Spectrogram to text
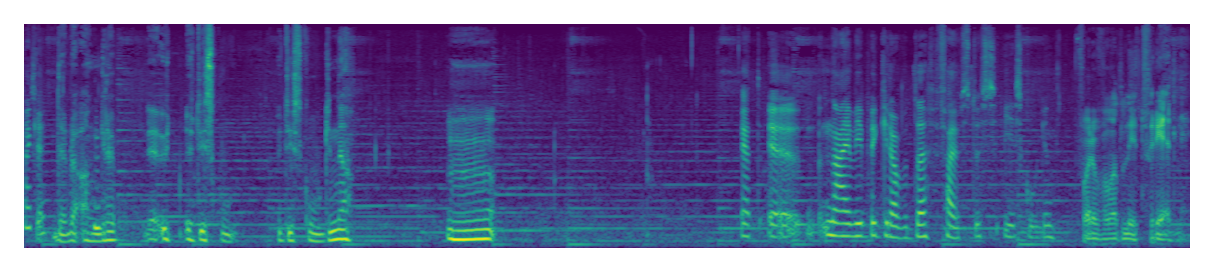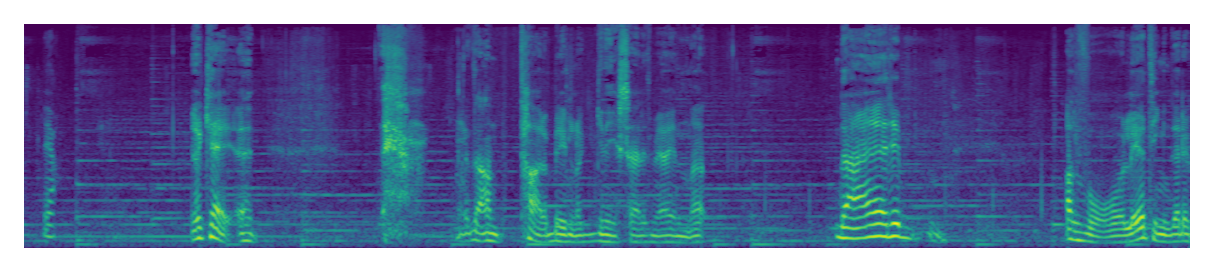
Okay. det ble angrep ute ut i, sko, ut i skogen, ja. Mm, Et, eh, nei, vi begravde Faustus i skogen. For å få det litt fredelig. Ja. OK. Eh, han tar av brillene og gnir seg litt med øynene. Det er alvorlige ting dere,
